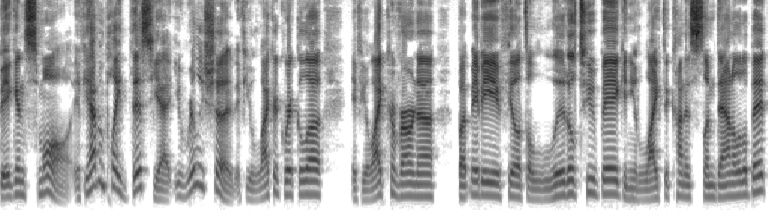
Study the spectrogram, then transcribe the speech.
big and small. If you haven't played this yet, you really should. If you like Agricola, if you like Caverna, but maybe you feel it's a little too big and you like to kind of slim down a little bit,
